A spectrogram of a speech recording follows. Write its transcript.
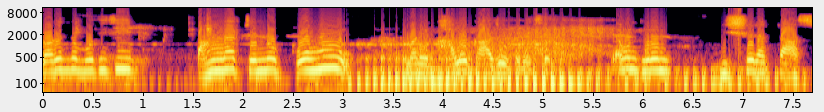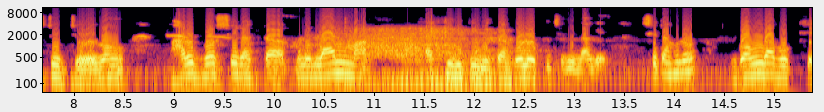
নরেন্দ্র মোদীজি বাংলার জন্য বহু মানে ভালো কাজও করেছে যেমন ধরুন, বিশ্বের একটা আশ্চর্য এবং ভারতবর্ষের একটা মানে ল্যান্ডমার্ক অ্যাক্টিভিটি যেটা হলো কিছুদিন আগে, সেটা হলো গঙ্গা বক্ষে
